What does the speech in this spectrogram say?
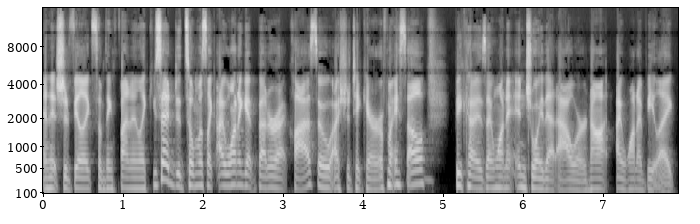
and it should feel like something fun and like you said it's almost like I want to get better at class so I should take care of myself because I want to enjoy that hour not I want to be like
